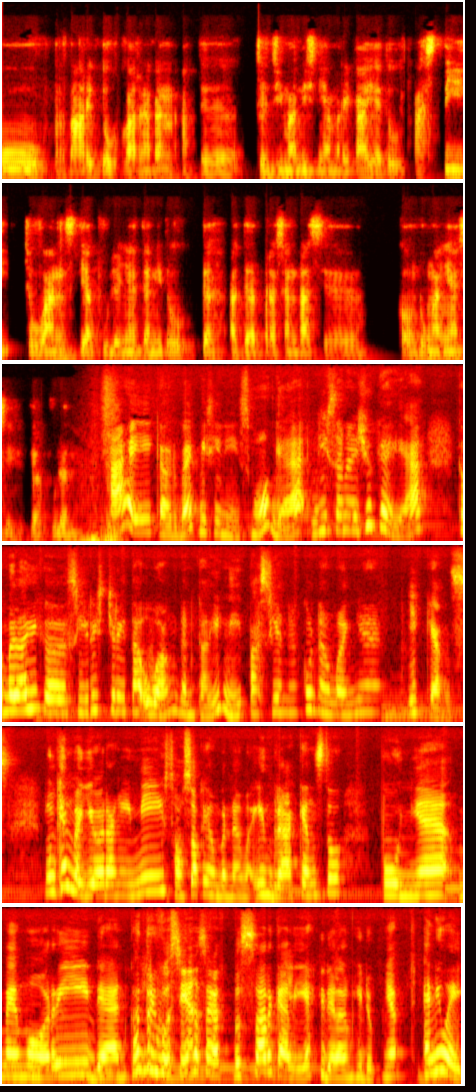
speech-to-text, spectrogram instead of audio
aku tertarik tuh karena kan ada janji manisnya mereka yaitu pasti cuan setiap bulannya dan itu udah ada presentase keuntungannya sih tiap bulan. Hai, kabar baik di sini. Semoga di sana juga ya. Kembali lagi ke series cerita uang dan kali ini pasien aku namanya Ikens. Mungkin bagi orang ini sosok yang bernama Indra Kens tuh punya memori dan kontribusi yang sangat besar kali ya di dalam hidupnya. Anyway,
